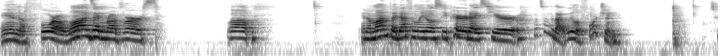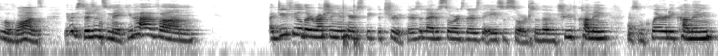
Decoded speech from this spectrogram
And the Four of Wands in reverse. Well, in a month, I definitely don't see paradise here. What's under that Wheel of Fortune? Two of Wands. You have a decision to make. You have um, I do feel they're rushing in here to speak the truth. There's a Knight of Swords, there's the Ace of Swords. So the truth coming, there's some clarity coming,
